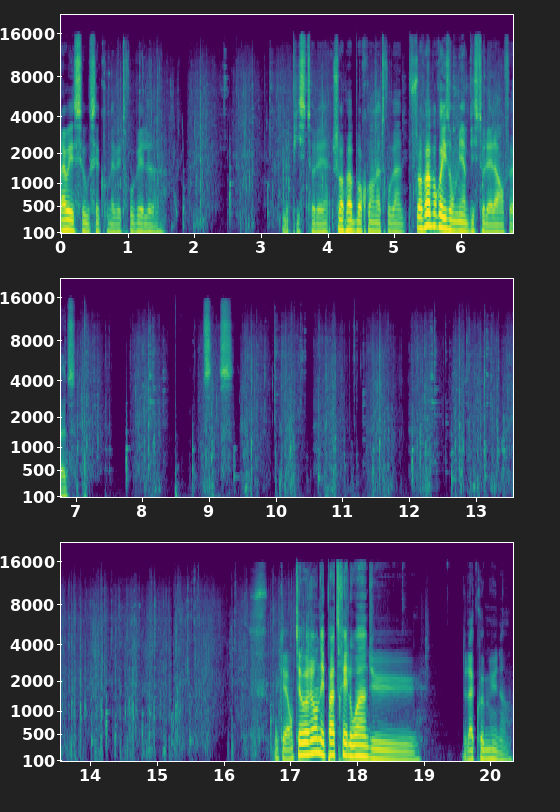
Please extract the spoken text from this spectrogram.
Ah oui, c'est où c'est qu'on avait trouvé le... Le pistolet. Je vois pas pourquoi on a trouvé un... Je vois pas pourquoi ils ont mis un pistolet là, en fait. En théorie, on n'est pas très loin du de la commune, hein,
